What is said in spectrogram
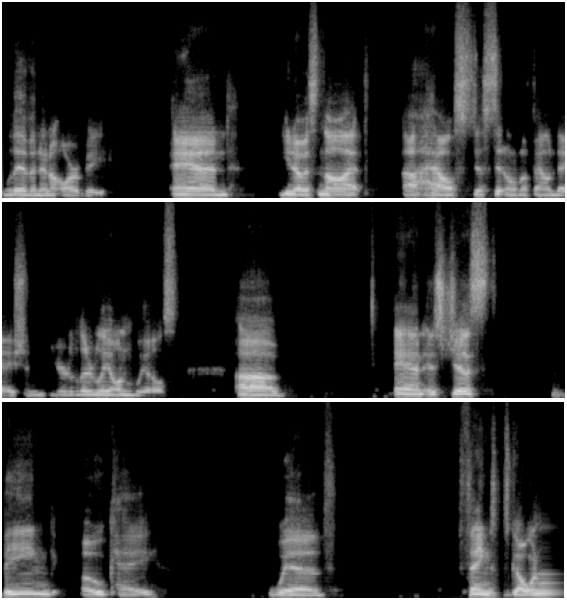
living in an RV. And, you know, it's not a house just sitting on a foundation. You're literally on wheels. Uh, and it's just being okay with things going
